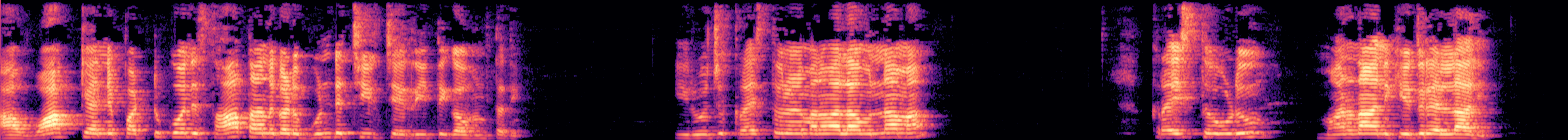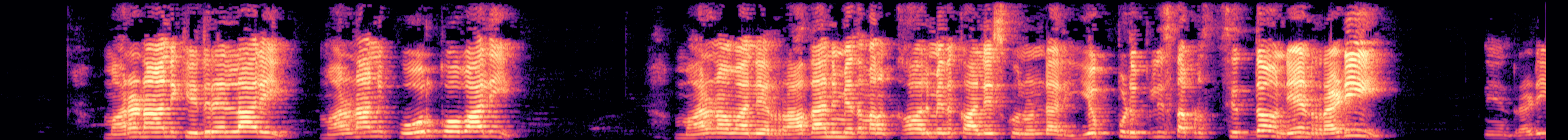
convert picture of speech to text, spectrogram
ఆ వాక్యాన్ని పట్టుకొని సాతానుగడు గుండె చీల్చే రీతిగా ఉంటుంది. ఈరోజు క్రైస్తవులను మనం అలా ఉన్నామా? క్రైస్తవుడు మరణానికి ఎదురెళ్ళాలి. మరణానికి ఎదురెళ్ళాలి. మరణాన్ని కోరుకోవాలి. మరణం అనే రథాని మీద మనం కాలు మీద కాలేసుకొని ఉండాలి. ఎప్పుడు పిలిస్తే అప్పుడు సిద్ధం నేను రెడీ. నేను రెడీ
